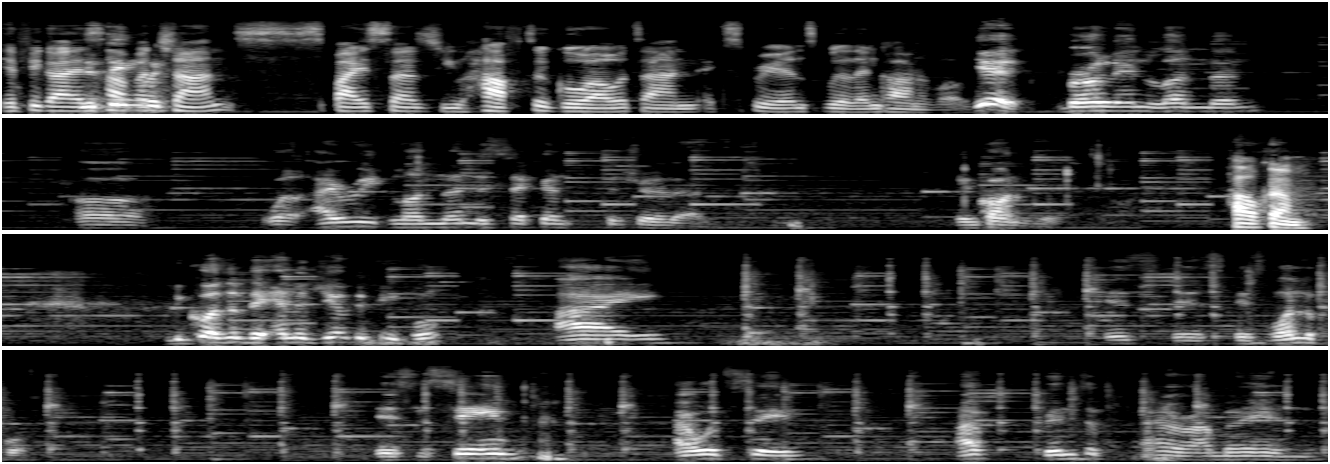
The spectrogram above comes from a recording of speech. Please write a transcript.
if you guys have a chance, Spice says you have to go out and experience Berlin Carnival. Yeah, Berlin, London. Uh, well, I read London the second to Trinidad in Carnival. How come? Because of the energy of the people. I it's, it's, it's wonderful. It's the same, I would say, I've been to Panorama and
